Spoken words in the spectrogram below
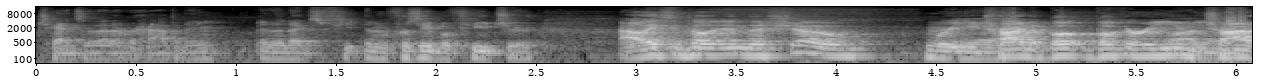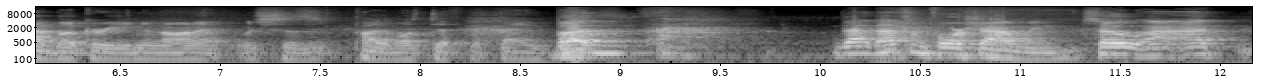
chance of that ever happening in the next fu- in the foreseeable future. At least until the end of the show, where you try to book, book a Well, reunion. I try to book a reunion on it, which is probably the most difficult thing. But that that's some foreshadowing. So I, I,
